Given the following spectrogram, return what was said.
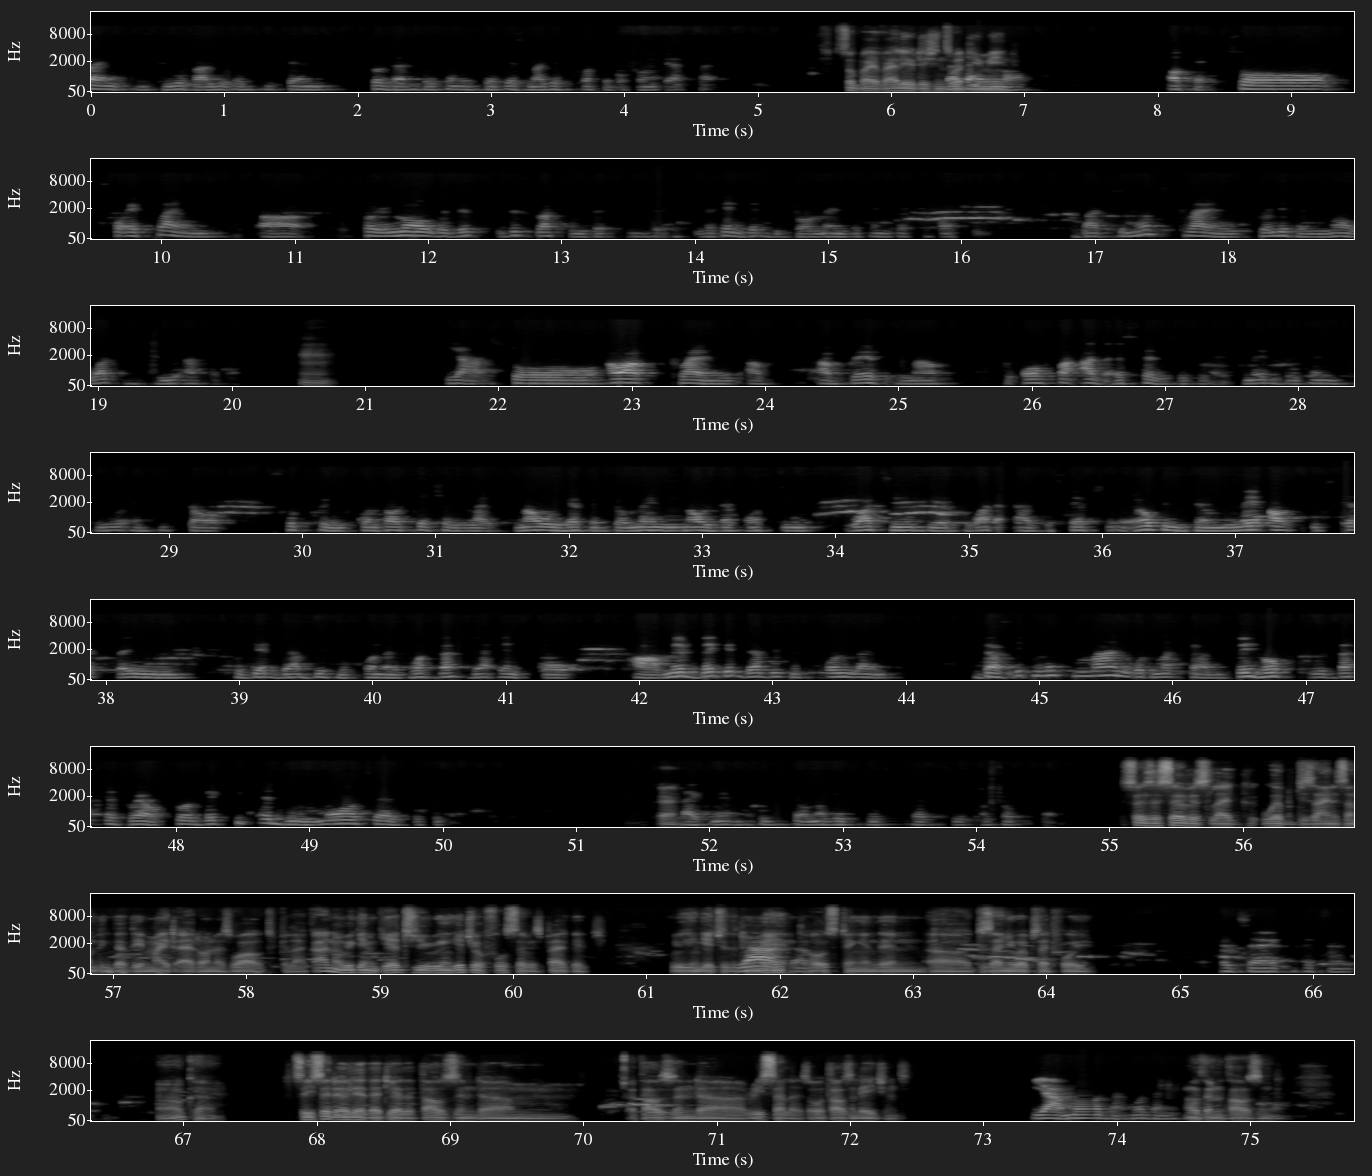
trying to do value addition so that they can get as much as possible from their side. So by value additions, that what do you mean? Know. Okay, so for a client, uh, so you know with this this platform, they, they, they can get the domain, they can get the hosting, but most clients don't even know what to do after that. Mm. Yeah, so our clients are, are brave enough to offer other services like maybe they can do a digital footprint consultation like now we have a domain, now we have hosting, what's needed, what are the steps, helping them lay out the steps they need to get their business online. What's that their end goal? Uh, maybe they get their business online. Does it make money automatically? They help with that as well. So they keep adding more services. Okay. Like maybe digital marketing services on top of that. So as a service like web design is something that they might add on as well to be like, I know we can get you, we can get you a full service package. We can get you the Yeah, domain, yeah. the hosting, and then uh, design your website for you. Exactly. exactly. Okay. So you said earlier that you had a thousand, um, a thousand uh, resellers or a thousand agents, Yeah, more than more than more than a thousand.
